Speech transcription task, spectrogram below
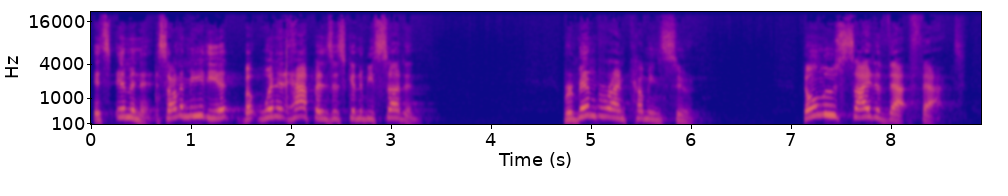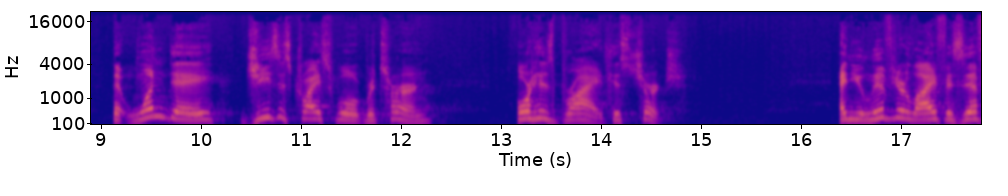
it's imminent. It's not immediate, but when it happens, it's going to be sudden. Remember, I'm coming soon. Don't lose sight of that fact that one day Jesus Christ will return for his bride, his church. And you live your life as if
